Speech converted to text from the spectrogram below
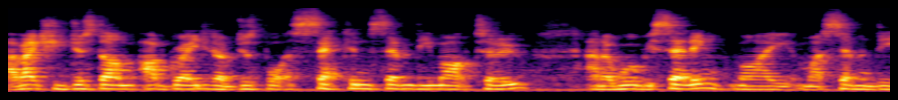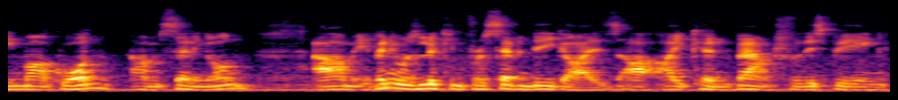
I've actually just um, upgraded. I've just bought a second 7D Mark II, and I will be selling my my 7D Mark One. I'm selling on. Um, if anyone's looking for a 7D, guys, I, I can vouch for this being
